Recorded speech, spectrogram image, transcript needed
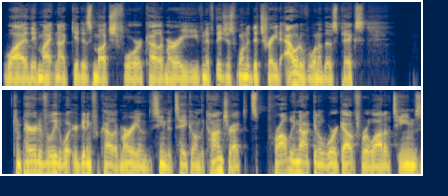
why they might not get as much for kyler murray even if they just wanted to trade out of one of those picks comparatively to what you're getting for Kyler Murray and the team to take on the contract, it's probably not going to work out for a lot of teams.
